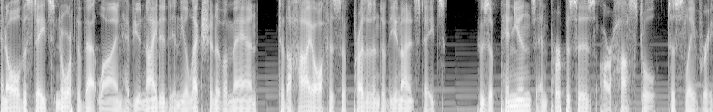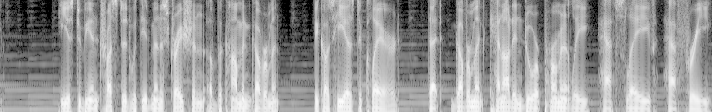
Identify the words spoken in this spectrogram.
and all the states north of that line have united in the election of a man to the high office of President of the United States whose opinions and purposes are hostile to slavery. He is to be entrusted with the administration of the common government because he has declared that government cannot endure permanently half slave, half free,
